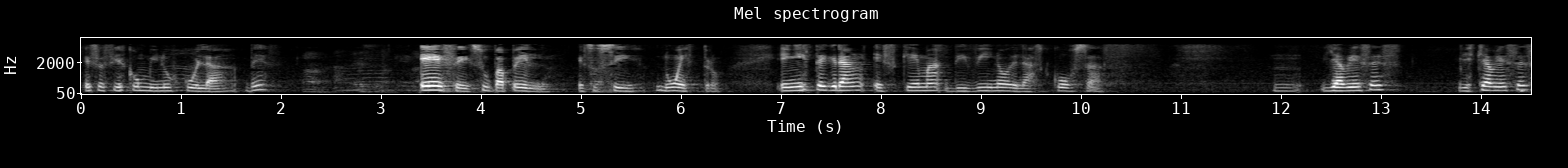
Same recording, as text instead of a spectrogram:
eso sí es con minúscula, ¿ves? Ese, su papel, eso sí, nuestro, en este gran esquema divino de las cosas. Mm, y a veces, y es que a veces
